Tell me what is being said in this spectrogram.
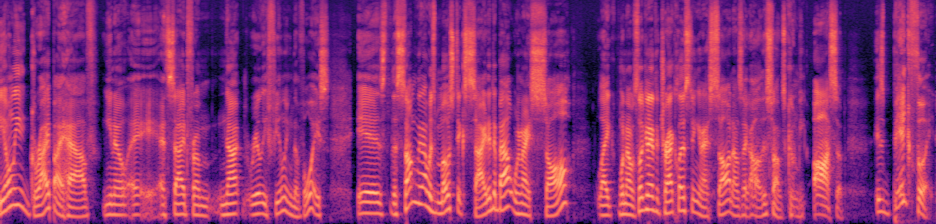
The only gripe I have, you know, aside from not really feeling the voice, is the song that I was most excited about when I saw, like when I was looking at the track listing and I saw it, I was like, oh, this song's to be awesome, is Bigfoot.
